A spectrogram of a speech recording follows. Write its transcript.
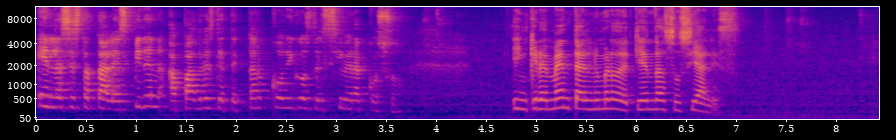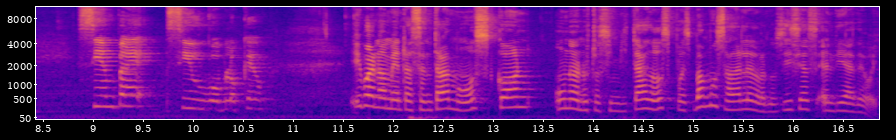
En las estatales piden a padres detectar códigos del ciberacoso. Incrementa el número de tiendas sociales. Siempre si hubo bloqueo. Y bueno, mientras entramos con uno de nuestros invitados, pues vamos a darle las noticias el día de hoy.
